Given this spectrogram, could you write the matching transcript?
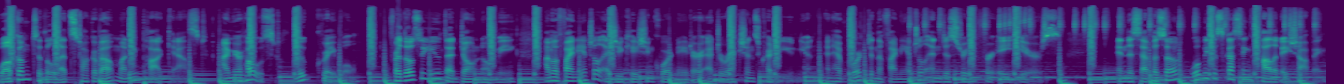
Welcome to the Let's Talk About Money podcast. I'm your host, Luke Grable. For those of you that don't know me, I'm a financial education coordinator at Directions Credit Union and have worked in the financial industry for eight years. In this episode, we'll be discussing holiday shopping,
